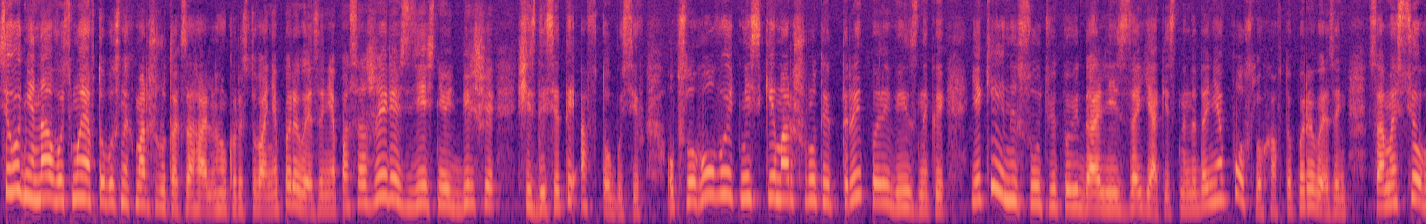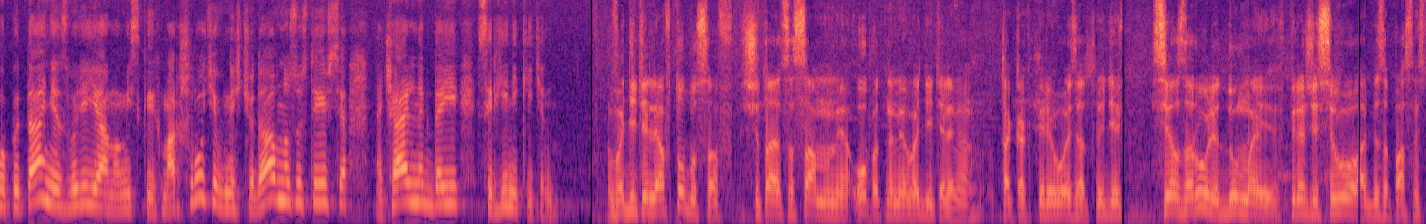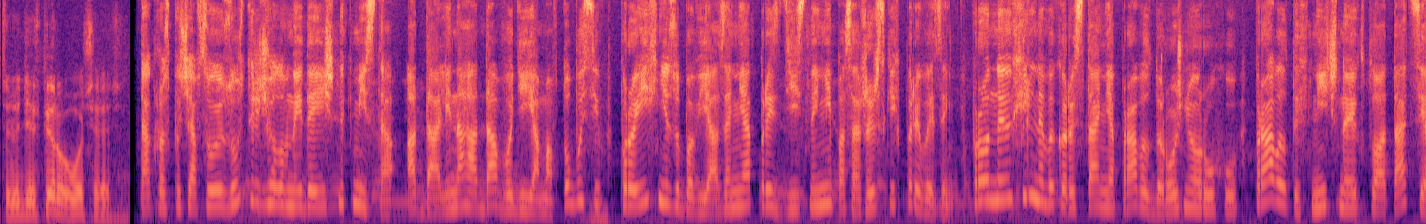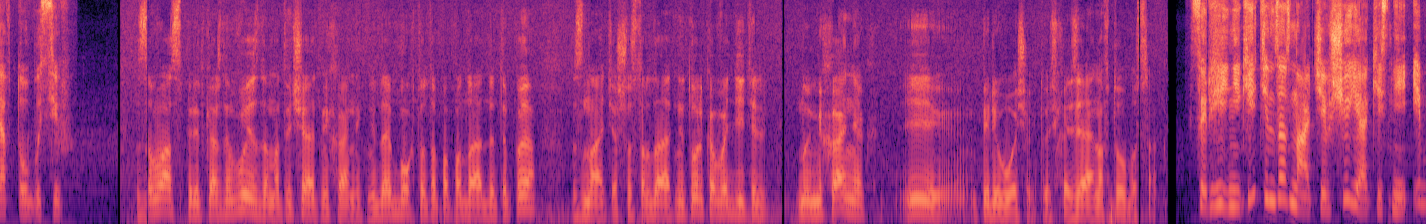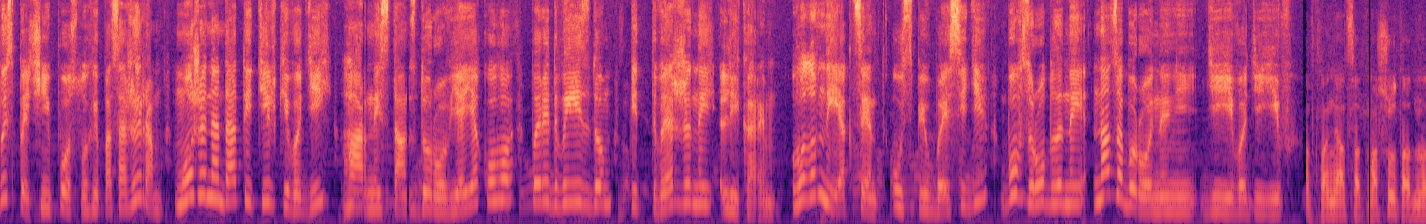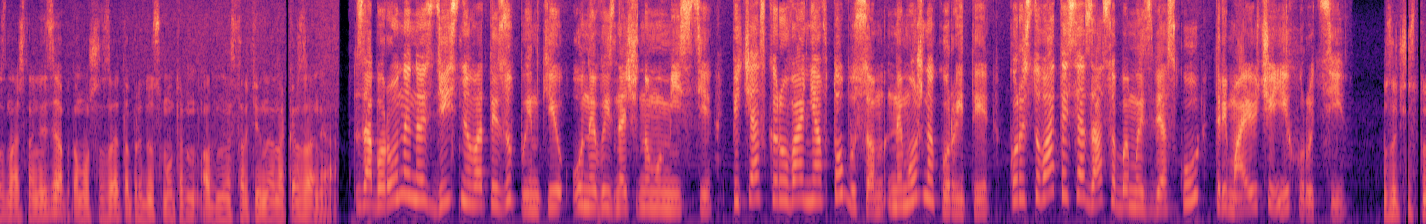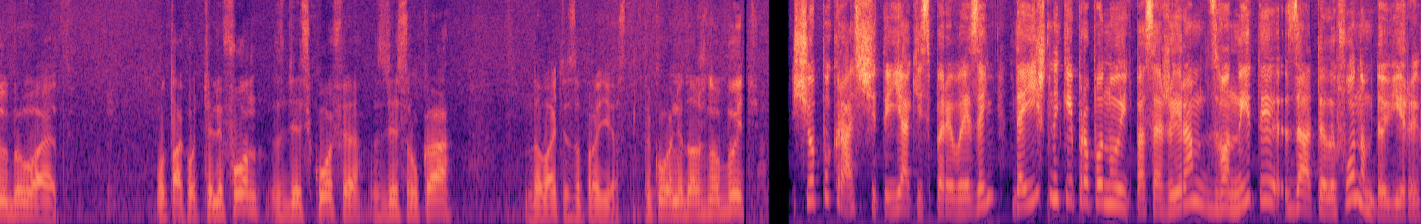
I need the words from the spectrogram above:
Сьогодні на восьми автобусних маршрутах загального користування перевезення пасажирів здійснюють більше 60 автобусів. Обслуговують міські маршрути три перевізники, які й несуть відповідальність за якісне надання послуг автоперевезень. Саме з цього питання з водіями міських маршрутів нещодавно зустрівся начальник ДАІ Сергій Нікітін. Водители автобусов считаются самыми опытными водителями, так как перевозят людей. Сел за руль и думай прежде всего о безопасности людей в первую очередь. Так розпочав свою зустріч головний даїшник міста, а далі нагадав водіям автобусів про їхні зобов'язання при здійсненні пасажирських перевезень, про неухильне використання правил дорожнього руху, правил технічної експлуатації автобусів. За вас перед каждым выездом отвечает механик. Не дай бог кто-то попадает в ДТП, знайте, что страдает не только водитель, но и механик и перевозчик, то есть хозяин автобуса. Сергій Нікітін зазначив, що якісні і безпечні послуги пасажирам може надати тільки водій, гарний стан здоров'я якого перед виїздом підтверджений лікарем. Головний акцент у співбесіді був зроблений на забороненій дії водіїв. Отклоняться от маршрута однозначно нельзя, потому что за это предусмотрено административное наказание. Заборонено здійснювати зупинки у невизначеному місці. Під час керування автобусом не можна курити, користуватися засобами зв'язку, тримаючи їх у руці. Зачастую бывает вот так вот телефон, здесь кофе, здесь рука, давайте за проезд. Такого не должно быть. Щоб покращити якість перевезень, даїшники пропонують пасажирам дзвонити за телефоном довіри.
